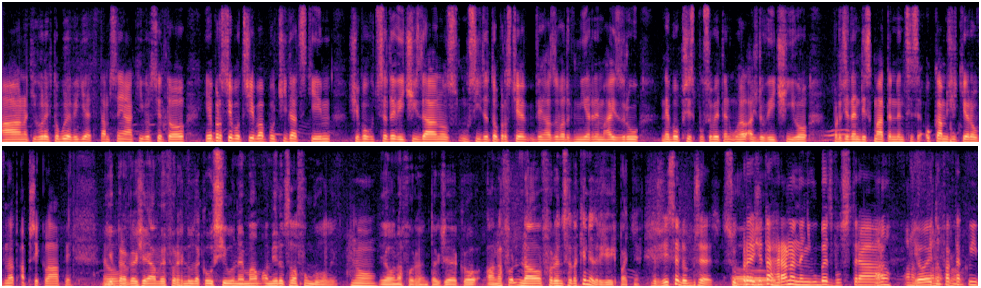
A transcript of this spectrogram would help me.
a na těch hodech to bude vidět. Tam se nějaký prostě to, je prostě potřeba počítat s tím, že pokud chcete větší vzdálenost, musíte to prostě vyhazovat v mírném hajzru nebo přizpůsobit ten úhel až do většího, protože ten disk má tendenci se okamžitě rovnat a překlápět. Je Jo? pravda, že já ve forehandu takovou sílu nemám a mě docela fungovaly. No, Jo, na forehand, takže jako, a na, for, na forehand se taky nedrží špatně. drží se dobře. Super je, že ta hrana není vůbec ostrá. Ano, ano, jo, je ano, to fakt ano. takový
